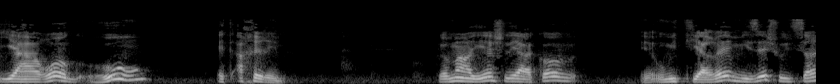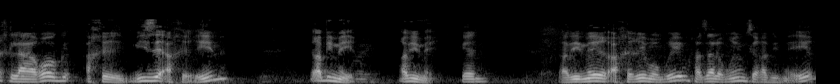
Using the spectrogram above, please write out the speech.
יהרוג הוא את אחרים. כלומר, יש ליעקב, אה, הוא מתיירא מזה שהוא יצטרך להרוג אחרים. מי זה אחרים? רבי מאיר. רבי מאיר, כן? רבי מאיר, אחרים אומרים, חז"ל אומרים, זה רבי מאיר.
